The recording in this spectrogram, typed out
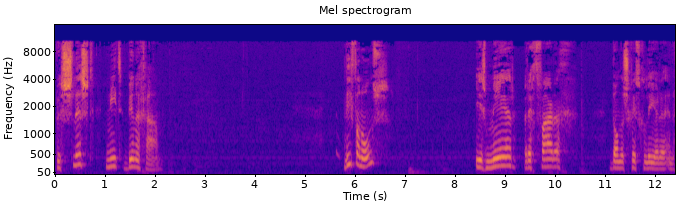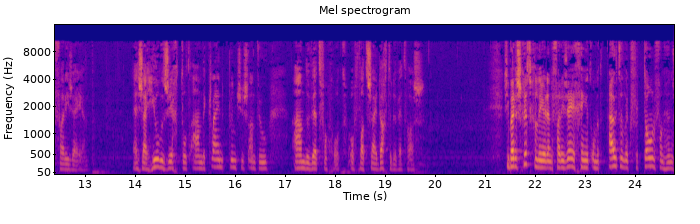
beslist niet binnengaan. Wie van ons is meer rechtvaardig dan de schriftgeleerden en de fariseeën? En zij hielden zich tot aan de kleine puntjes aan toe aan de wet van God, of wat zij dachten de wet was. Zie, bij de schriftgeleerden en de fariseeën ging het om het uiterlijk vertoon van hun,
